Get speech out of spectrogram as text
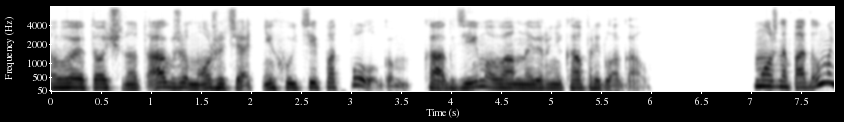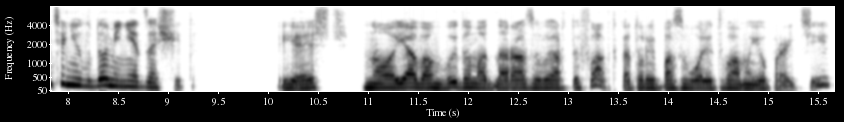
«Вы точно так же можете от них уйти под пологом, как Дима вам наверняка предлагал». «Можно подумать, у них в доме нет защиты». «Есть, но я вам выдам одноразовый артефакт, который позволит вам ее пройти,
